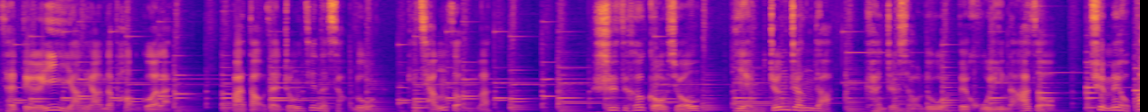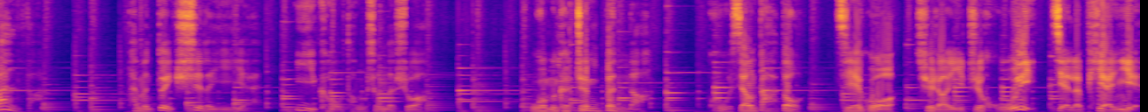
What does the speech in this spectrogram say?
才得意洋洋地跑过来，把倒在中间的小鹿给抢走了。狮子和狗熊眼睁睁地看着小鹿被狐狸拿走，却没有办法。他们对视了一眼，异口同声地说：“我们可真笨呐！互相打斗，结果却让一只狐狸捡了便宜。”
